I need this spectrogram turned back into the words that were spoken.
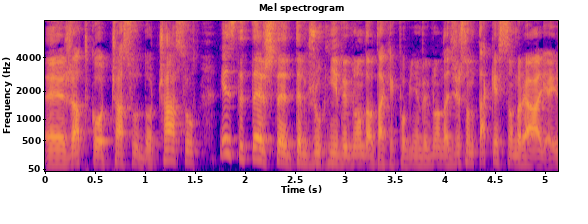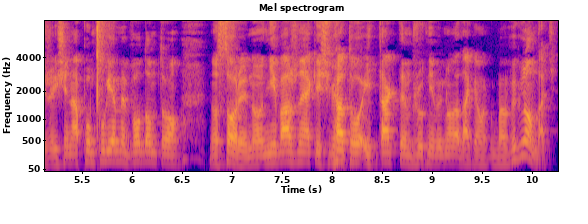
e, rzadko od czasu do czasu, więc też ten, ten brzuch nie wyglądał tak, jak powinien wyglądać. Zresztą takie są realia. Jeżeli się napompujemy wodą, to no sorry, no nieważne jakie światło i tak ten brzuch nie wygląda tak, jak ma wyglądać.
